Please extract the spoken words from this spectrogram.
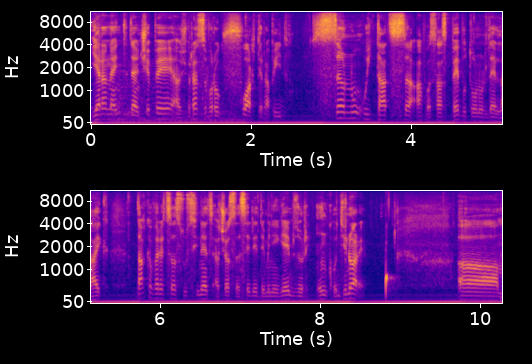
Iar înainte de a începe, aș vrea să vă rog foarte rapid să nu uitați să apăsați pe butonul de like dacă vreți să susțineți această serie de minigames-uri în continuare. Uh,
